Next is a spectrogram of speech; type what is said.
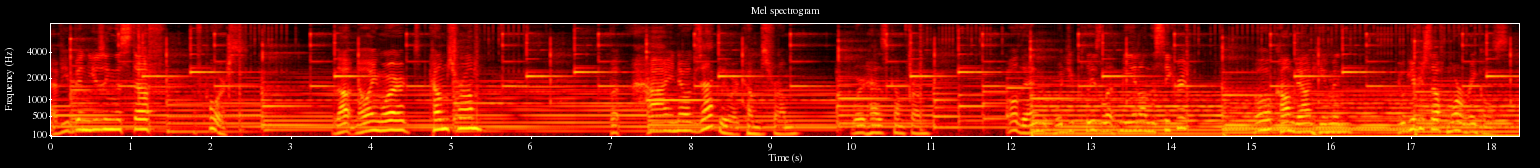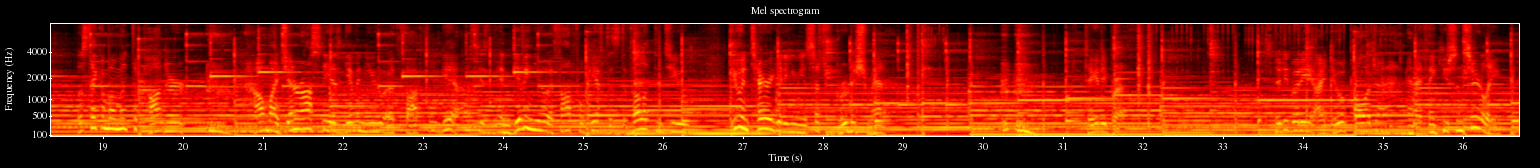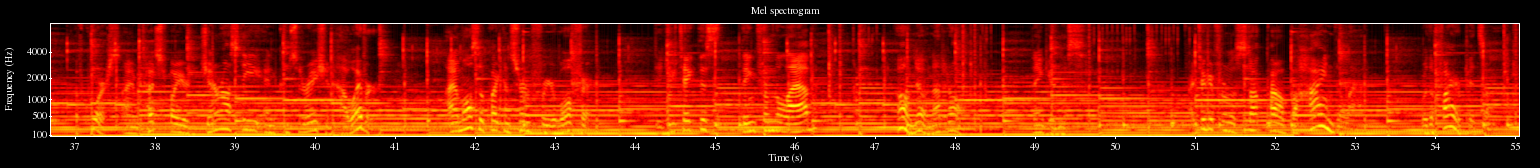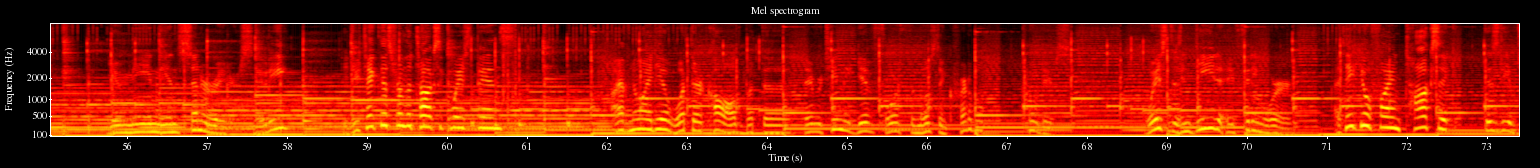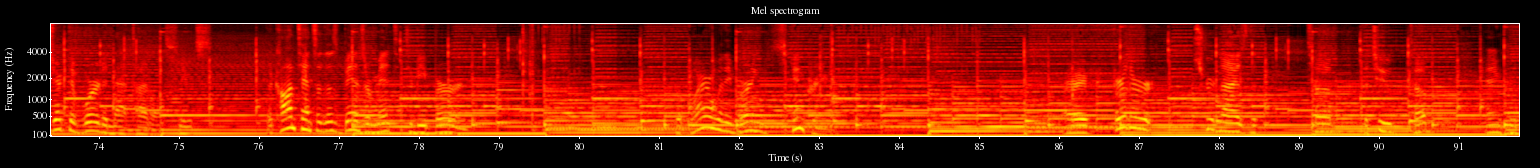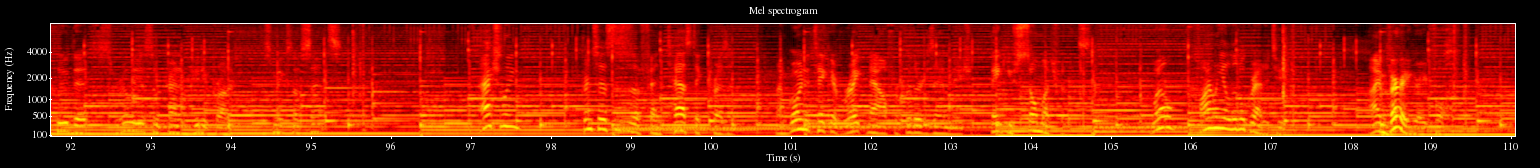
Have you been using this stuff? Of course. Without knowing where it comes from? But I know exactly where it comes from. Where it has come from. Well then, would you please let me in on the secret? Oh, calm down, human. You'll give yourself more wrinkles. Let's take a moment to ponder how my generosity has given you a thoughtful gift. In giving you a thoughtful gift has developed into you interrogating me in such a brutish manner. take a deep breath. Snooty Booty, I do apologize, and I thank you sincerely. Of course, I am touched by your generosity and consideration. However, I am also quite concerned for your welfare. Did you take this thing from the lab? Oh, no, not at all. Thank goodness. I took it from the stockpile behind the lab, where the fire pits are. Snooty? Did you take this from the toxic waste bins? I have no idea what they're called, but the, they routinely give forth the most incredible produce. Waste is indeed a fitting word. I think you'll find toxic is the objective word in that title, Snoots. The contents of those bins are meant to be burned. Scrutinize the tub, the tube tub, and conclude that this really is some kind of beauty product. This makes no sense. Actually, Princess, this is a fantastic present. I'm going to take it right now for further examination. Thank you so much for this. Well, finally a little gratitude. I am very grateful.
